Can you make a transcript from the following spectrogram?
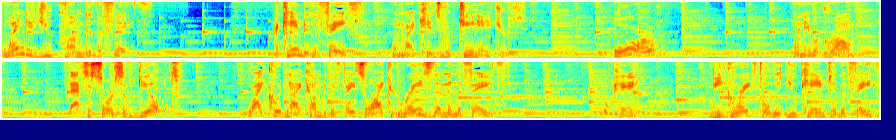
When did you come to the faith? I came to the faith when my kids were teenagers. or when they were grown. That's a source of guilt. Why couldn't I come to the faith so I could raise them in the faith? Okay, be grateful that you came to the faith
